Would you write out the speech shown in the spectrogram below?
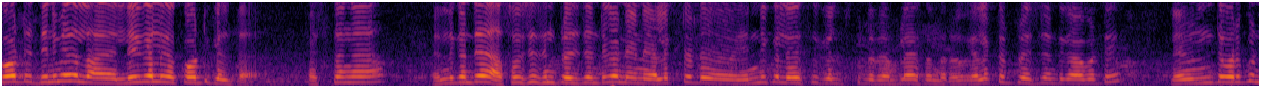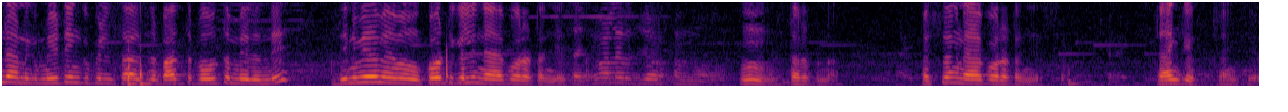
కోర్టు దీని మీద లీగల్గా కోర్టుకు వెళ్తా. ఖచ్చితంగా. ఎందుకంటే అసోసియేషన్ ప్రెసిడెంట్గా నేను ఎలక్టెడ్ ఎన్నికలు వేసి గెలుచుకున్నారు ఎంప్లాయీస్ అందరూ. ఎలక్టెడ్ ప్రెసిడెంట్ కాబట్టి నేను ఇంతవరకు నేను మీటింగ్కి పిలిచాల్సిన బాధ్యత ప్రభుత్వం మీద ఉంది. దీని మీద మేము కోర్టుకు వెళ్ళి న్యాయ పోరాటం చేస్తాం. తరపున. ఖచ్చితంగా న్యాయ పోరాటం చేస్తాం. థ్యాంక్ యూ థ్యాంక్ యూ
